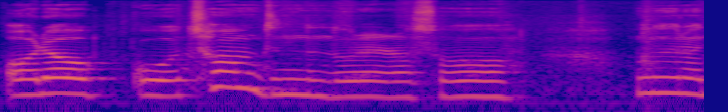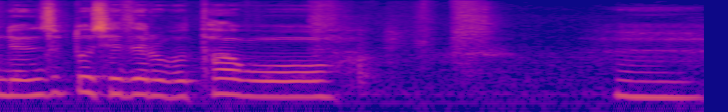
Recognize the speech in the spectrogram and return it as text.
어렵고 처음 듣는 노래라서 오늘은 연습도 제대로 못하고 음,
